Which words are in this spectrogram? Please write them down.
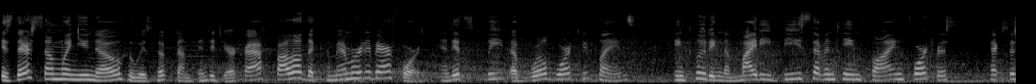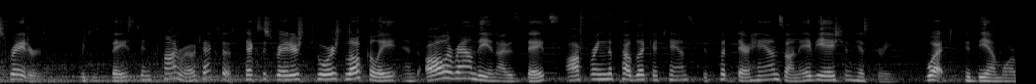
Is there someone you know who is hooked on vintage aircraft? Follow the Commemorative Air Force and its fleet of World War II planes, including the mighty B 17 Flying Fortress Texas Raiders, which is based in Conroe, Texas. Texas Raiders tours locally and all around the United States, offering the public a chance to put their hands on aviation history. What could be a more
